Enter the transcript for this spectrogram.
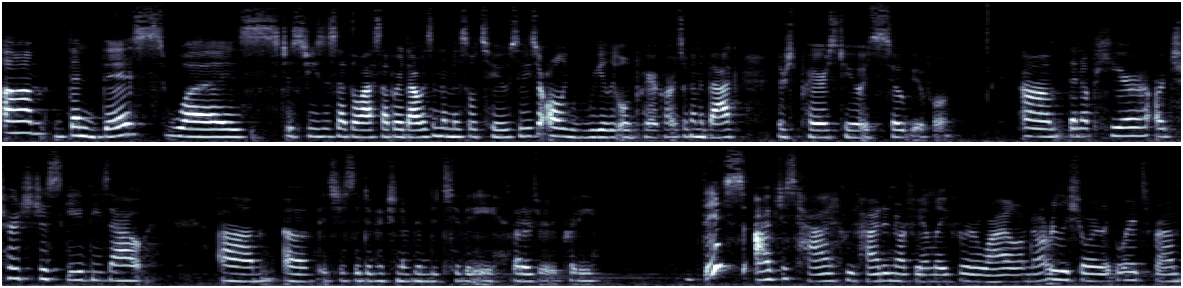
Um, then this was just Jesus at the Last Supper. That was in the Missal too. So these are all like really old prayer cards. Like on the back, there's prayers too. It's so beautiful. Um, then up here, our church just gave these out. Um, of it's just a depiction of the Nativity. Thought it was really pretty. This I've just had, we've had in our family for a while. I'm not really sure like where it's from,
